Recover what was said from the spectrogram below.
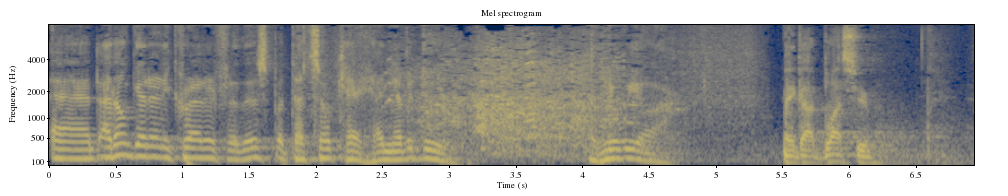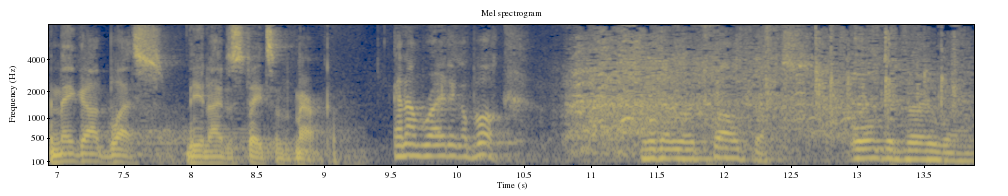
And I don't get any credit for this, but that's okay. I never do. And here we are. May God bless you, and may God bless the United States of America. And I'm writing a book. I think I wrote 12 books. All did very well.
